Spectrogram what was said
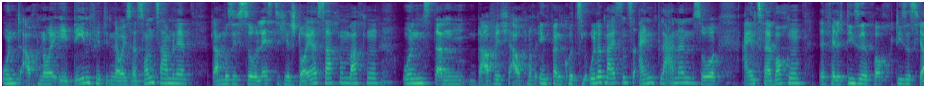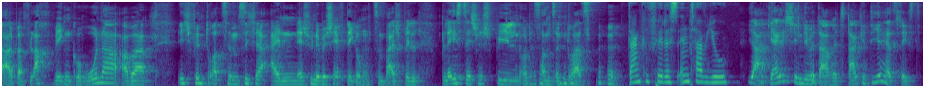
und auch neue Ideen für die neue Saison sammle. Da muss ich so lästige Steuersachen machen und dann darf ich auch noch irgendwann kurzen Urlaub meistens einplanen, so ein, zwei Wochen. Der fällt diese Woche, dieses Jahr aber flach wegen Corona, aber ich finde trotzdem sicher eine schöne Beschäftigung, zum Beispiel Playstation spielen oder sonst irgendwas. Danke für das Interview. Ja, gern geschehen, lieber David. Danke dir herzlichst.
